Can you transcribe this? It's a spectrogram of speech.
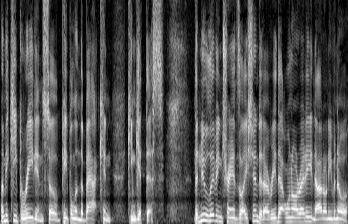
Let me keep reading so people in the back can, can get this. The New Living Translation, did I read that one already? No, I don't even know.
